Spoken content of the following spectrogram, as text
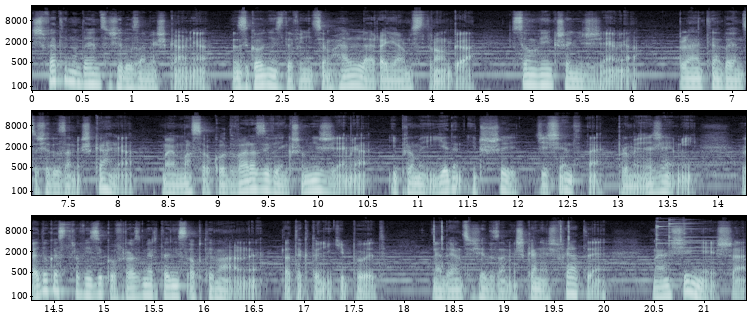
Światy nadające się do zamieszkania, zgodnie z definicją Hellera i Armstronga, są większe niż Ziemia. Planety nadające się do zamieszkania mają masę około dwa razy większą niż Ziemia i promień 1,3 promienia Ziemi. Według astrofizyków rozmiar ten jest optymalny dla tektoniki płyt. Nadające się do zamieszkania światy mają silniejsze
